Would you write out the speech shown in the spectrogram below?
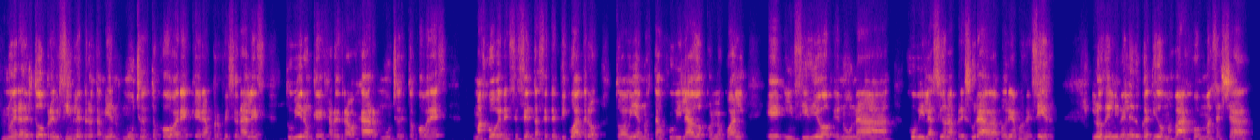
no era del todo previsible, pero también muchos de estos jóvenes que eran profesionales tuvieron que dejar de trabajar, muchos de estos jóvenes más jóvenes, 60, 74, todavía no están jubilados, con lo cual eh, incidió en una jubilación apresurada, podríamos decir. Los del nivel educativo más bajo, más allá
